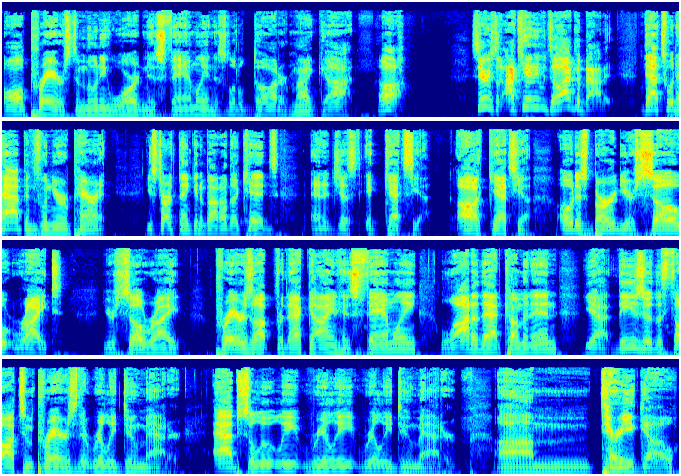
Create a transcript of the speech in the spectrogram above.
All prayers to Mooney Ward and his family and his little daughter. My God. Oh, seriously, I can't even talk about it. That's what happens when you're a parent. You start thinking about other kids, and it just it gets you. Oh, it gets you. Otis Bird, you're so right. You're so right. Prayers up for that guy and his family. A lot of that coming in. Yeah, these are the thoughts and prayers that really do matter. Absolutely, really, really do matter. Um, there you go.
